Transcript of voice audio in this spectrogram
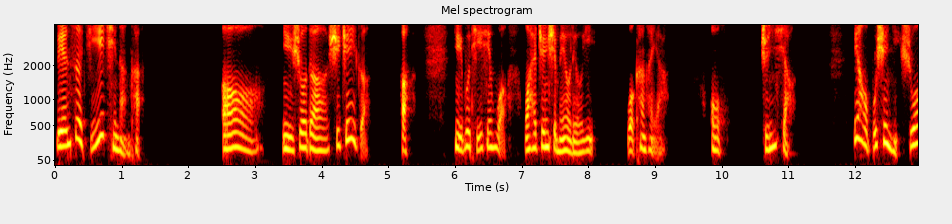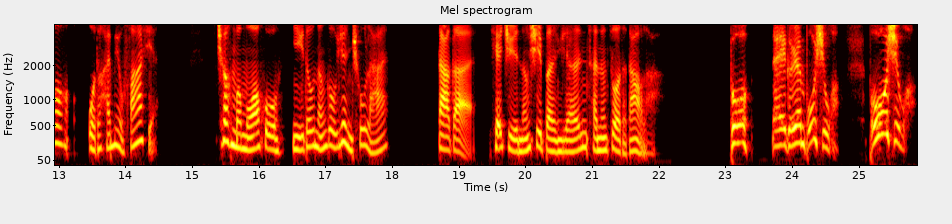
脸色极其难看。“哦，你说的是这个？”你不提醒我，我还真是没有留意。我看看呀，哦，真像。要不是你说，我都还没有发现。这么模糊，你都能够认出来，大概也只能是本人才能做得到了。不，那个人不是我，不是我。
